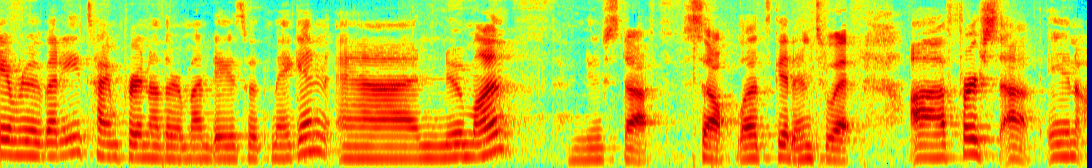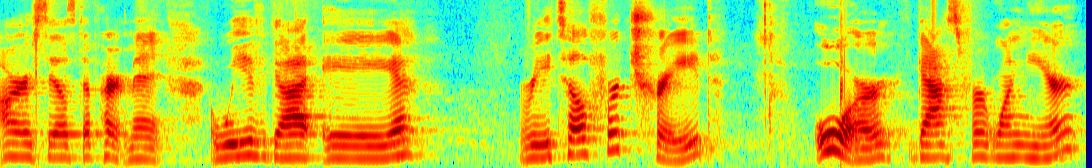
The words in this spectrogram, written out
Hey everybody, time for another Mondays with Meagan and new month, new stuff. So let's get into it. Uh, first up, in our sales department, we've got a retail for trade or gas for one year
